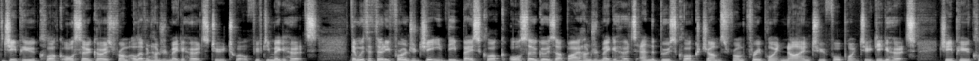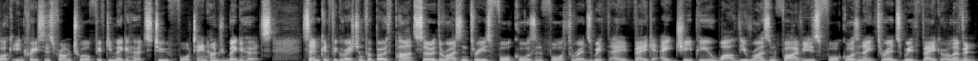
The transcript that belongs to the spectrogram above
The GPU clock also goes from 1100 MHz to 1250 MHz. Then with the 3400G, the base clock also goes up by 100 MHz and the boost clock jumps from 3.9 to 4.2 GHz. GPU clock increases from 1250 MHz to 1400 MHz. Same configuration for both parts, so the Ryzen 3 is 4 cores and 4 4 threads with a Vega 8 GPU, while the Ryzen 5 is 4 cores and 8 threads with Vega 11.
